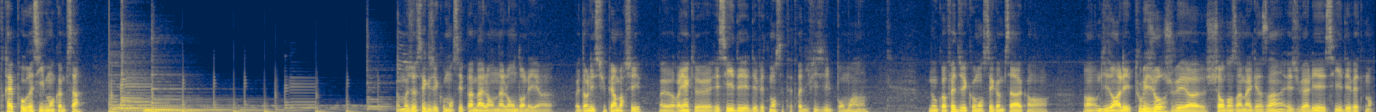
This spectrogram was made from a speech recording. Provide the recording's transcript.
très progressivement comme ça. Moi, je sais que j'ai commencé pas mal en allant dans les, euh, dans les supermarchés. Euh, rien que essayer des, vêtements, c'était très difficile pour moi. Hein. Donc en fait, j'ai commencé comme ça quand, en me disant, allez, tous les jours, je, vais, je sors dans un magasin et je vais aller essayer des vêtements.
